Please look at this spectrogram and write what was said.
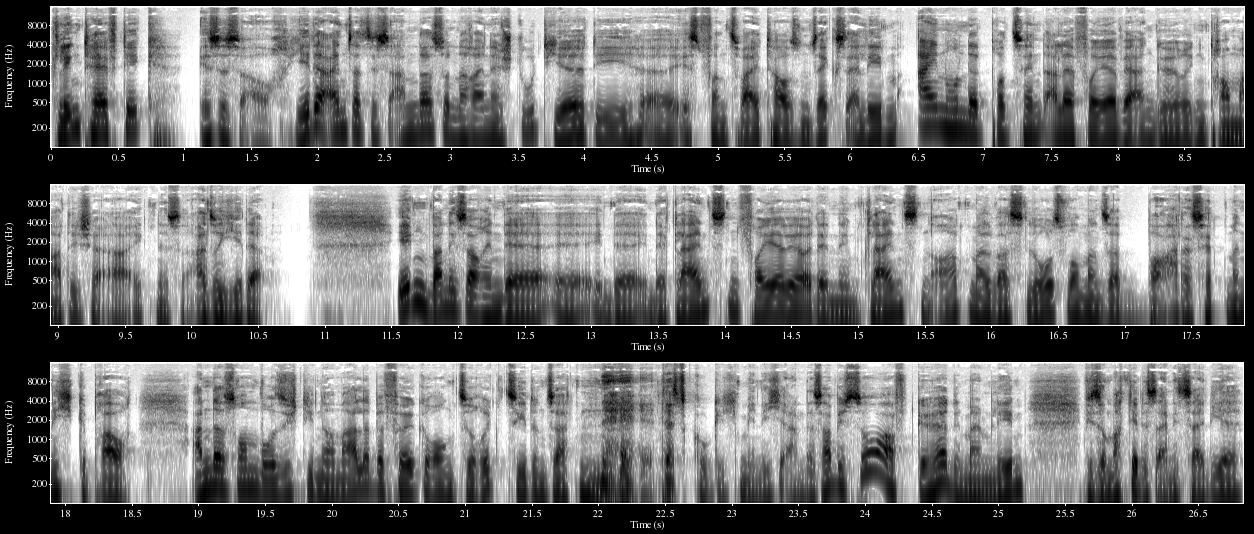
Klingt heftig, ist es auch. Jeder Einsatz ist anders und nach einer Studie, die äh, ist von 2006, erleben 100 Prozent aller Feuerwehrangehörigen traumatische Ereignisse. Also jeder. Irgendwann ist auch in der, äh, in der, in der kleinsten Feuerwehr oder in dem kleinsten Ort mal was los, wo man sagt, boah, das hätte man nicht gebraucht. Andersrum, wo sich die normale Bevölkerung zurückzieht und sagt, nee, das gucke ich mir nicht an. Das habe ich so oft gehört in meinem Leben. Wieso macht ihr das eigentlich? Seid ihr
